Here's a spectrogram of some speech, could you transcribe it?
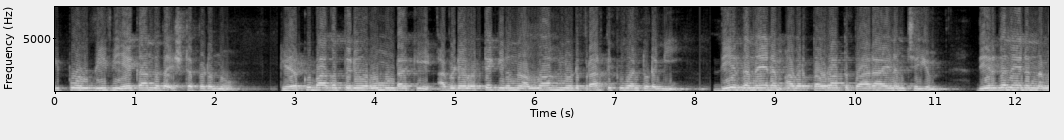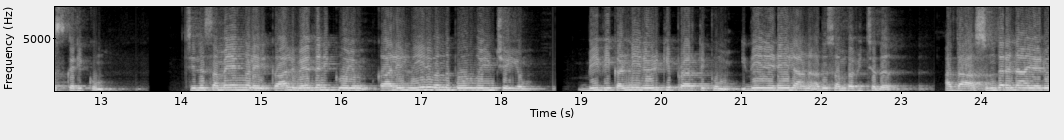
ഇപ്പോൾ ബീവി ഏകാന്തത ഇഷ്ടപ്പെടുന്നു. കിഴക്കുഭാഗത്തൊരു റൂമുണ്ടാക്കി അവിടെ ഒറ്റയ്ക്കിരുന്ന് അള്ളാഹുവിനോട് പ്രാർത്ഥിക്കുവാൻ തുടങ്ങി. ദീർഘനേരം അവർ തൗറാത്ത് പാരായണം ചെയ്യും. ദീർഘനേരം നമസ്കരിക്കും. ചില സമയങ്ങളിൽ കാൽ വേദനിക്കുകയും കാലിൽ നീര് വന്നു പോവുകയും ചെയ്യും. ബീവി കണ്ണീരൊഴുക്കി പ്രാർത്ഥിക്കും. ഇതിനിടയിലാണ് അത് സംഭവിച്ചത്. അതാ സുന്ദരനായ ഒരു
